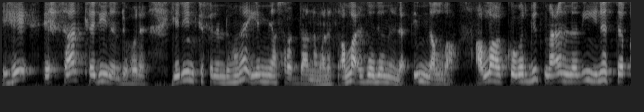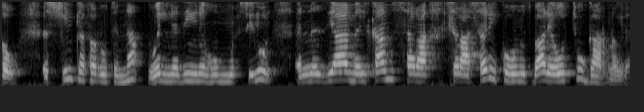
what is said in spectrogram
إيه إحسان كدين عنده هنا يدين كفل عنده هنا يم يسردنا مالتنا. الله عز وجل من لا إن الله الله أكبر قد مع الذين اتقوا. السن كفرتنا والذين هم محسنون. أن زيام الكام سرا سرا سري كونت باريا وتشو قارنا إلى.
